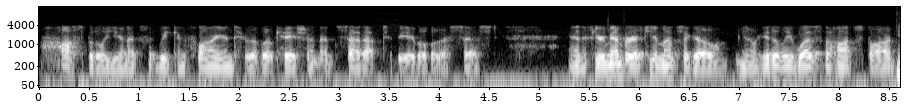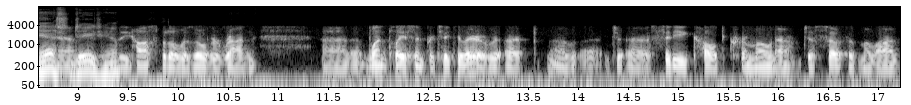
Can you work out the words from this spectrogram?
hospital units that we can fly into a location and set up to be able to assist. And if you remember a few months ago, you know, Italy was the hot spot. Yes, indeed. Yeah. The hospital was overrun. Uh, one place in particular, a, a, a, city called Cremona, just south of Milan,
